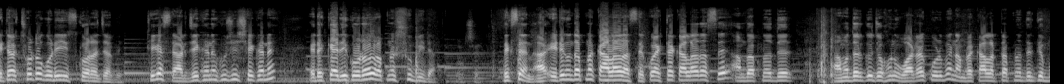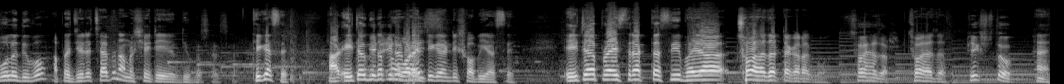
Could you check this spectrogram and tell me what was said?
এটা ছোট করে ইউজ করা যাবে ঠিক আছে? আর যেখানে খুশি সেখানে এটা ক্যারি করাও আপনার সুবিধা। আচ্ছা। দেখছেন? আর এটা কিন্তু আপনার কালার আছে। কয়েকটা কালার আছে। আমরা আপনাদের আমাদেরকে যখন অর্ডার করবেন আমরা কালারটা আপনাদেরকে বলে দিব। আপনারা যেটা চাইবেন আমরা সেটাই দিব। আচ্ছা আচ্ছা। ঠিক আছে? আর এটাও কিন্তু আপনার ওয়ারেন্টি গ্যারান্টি সবই আছে। এইটা প্রাইস রাখতাছি ভাইয়া ছয় হাজার টাকা রাখব। ছয় হাজার? ছয় হাজার। ফিক্সড তো? হ্যাঁ।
